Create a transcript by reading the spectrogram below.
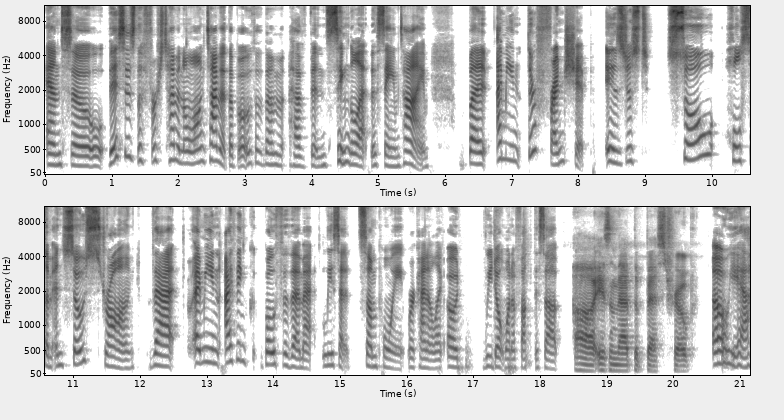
And so this is the first time in a long time that the both of them have been single at the same time. But I mean, their friendship is just so wholesome and so strong that I mean, I think both of them at least at some point were kind of like, "Oh, we don't want to fuck this up." Uh, isn't that the best trope? Oh yeah,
